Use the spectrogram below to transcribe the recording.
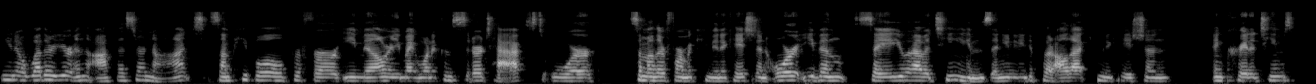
you know whether you're in the office or not some people prefer email or you might want to consider text or some other form of communication or even say you have a teams and you need to put all that communication and create a teams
